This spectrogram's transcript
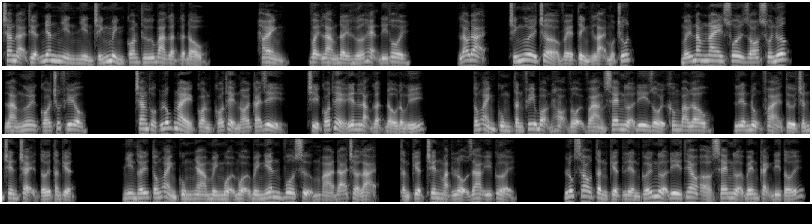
Trang đại thiện nhân nhìn nhìn chính mình con thứ ba gật gật đầu. Hành, vậy làm đầy hứa hẹn đi thôi. Lão đại, chính ngươi trở về tỉnh lại một chút. mấy năm nay xuôi gió xuôi nước, làm ngươi có chút phiêu. Trang thuộc lúc này còn có thể nói cái gì, chỉ có thể yên lặng gật đầu đồng ý. Tống ảnh cùng Tần Phi bọn họ vội vàng xe ngựa đi rồi không bao lâu, liền đụng phải từ trấn trên chạy tới Tần Kiệt. Nhìn thấy Tống ảnh cùng nhà mình muội muội bình yên vô sự mà đã trở lại, Tần Kiệt trên mặt lộ ra ý cười. Lúc sau Tần Kiệt liền cưỡi ngựa đi theo ở xe ngựa bên cạnh đi tới.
